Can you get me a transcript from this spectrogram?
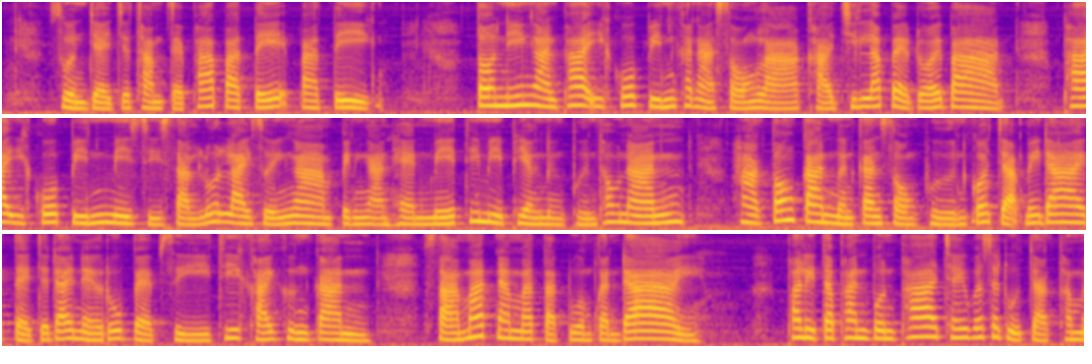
ำส่วนใหญ่จะทำแต่ผ้าปาเต๊ะปาติก ตอนนี้งานผ้าอีโก้ปิ้นขนาด 2 หลาขายชิ้นละ 800 บาท ผ้าอีโก้ปิ้นมีสีสันลวดลายสวยงาม เป็นงานแฮนด์เมดที่มีเพียงหนึ่งผืนเท่านั้น หากต้องการเหมือนกันสองผืนก็จะไม่ได้ แต่จะได้ในรูปแบบสีที่คล้ายคลึงกัน สามารถนำมาตัดรวมกันได้ผลิตภัณฑ์บนผ้าใช้วัสดุจากธรรม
